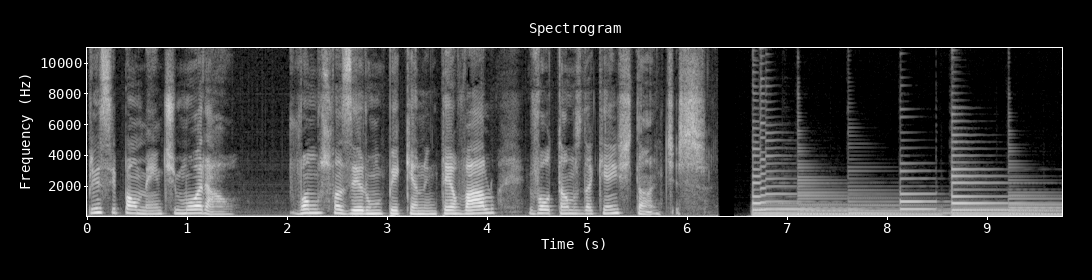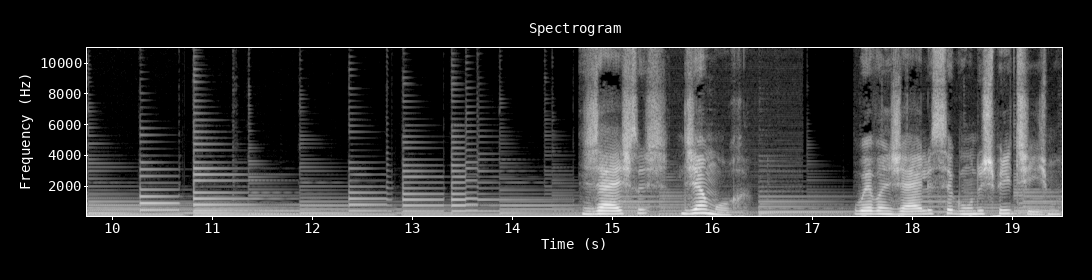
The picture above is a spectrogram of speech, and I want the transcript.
principalmente moral. Vamos fazer um pequeno intervalo e voltamos daqui a instantes. Gestos de amor. O Evangelho segundo o Espiritismo.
